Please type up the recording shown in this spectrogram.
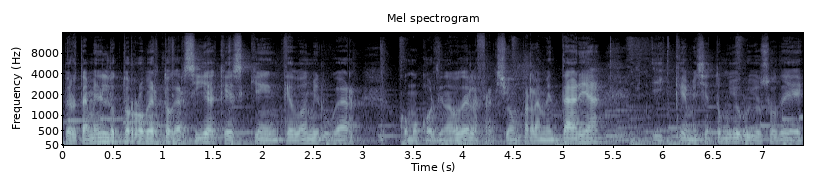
pero también el doctor Roberto García, que es quien quedó en mi lugar como coordinador de la fracción parlamentaria y que me siento muy orgulloso de,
